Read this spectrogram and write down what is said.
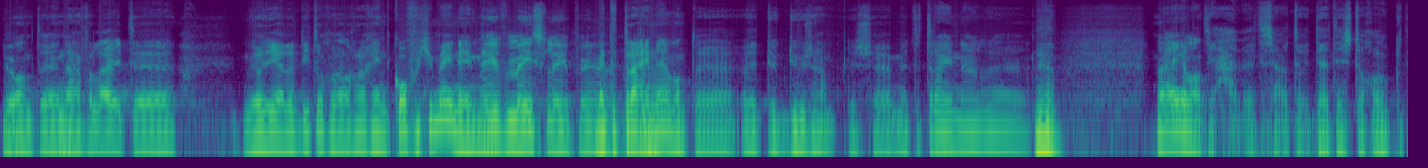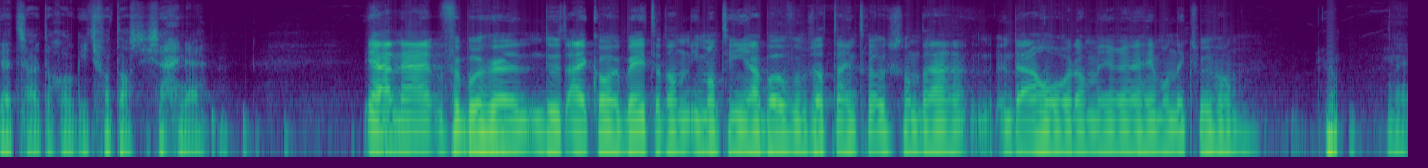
Ja. Want eh naar verluid eh, wil Jelle die toch wel graag in het koffertje meenemen. Even meeslepen. Ja. Met de trein, Ja. hè? Want eh, natuurlijk duurzaam. Dus eh, met de trein naar, eh, Ja. naar Engeland. Ja, dat zou, toch- dat, is toch ook, dat zou toch ook iets fantastisch zijn, hè? Ja, nou, Verbrugge doet het eigenlijk alweer beter dan iemand die een jaar boven hem zat, Tijn Troost. Want daar, daar horen we dan weer helemaal niks meer van. Nee,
